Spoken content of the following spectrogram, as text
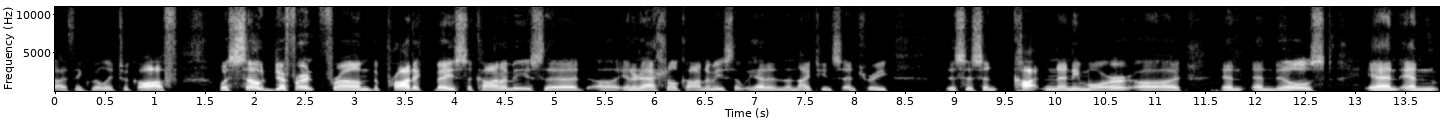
i think really took off was so different from the product based economies that uh, international economies that we had in the 19th century. This isn't cotton anymore uh, and and mills. And and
